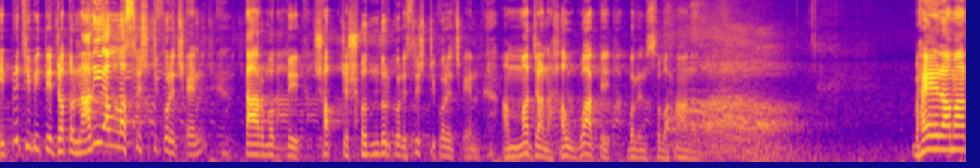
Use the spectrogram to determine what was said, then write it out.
এই পৃথিবীতে যত নারী আল্লাহ সৃষ্টি করেছেন, তার মধ্যে সবচেয়ে সুন্দর করে সৃষ্টি করেছেন আম্মা জান হাওয়াকে বলেন সুবাহান ভাইয়ের আমার,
